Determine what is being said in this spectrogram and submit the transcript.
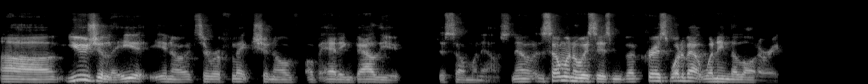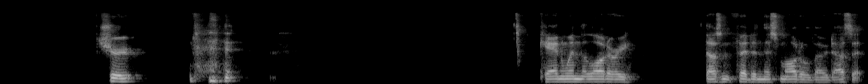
uh, usually, you know, it's a reflection of of adding value to someone else. Now, someone always says, "But Chris, what about winning the lottery?" True. Can win the lottery. Doesn't fit in this model, though, does it?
